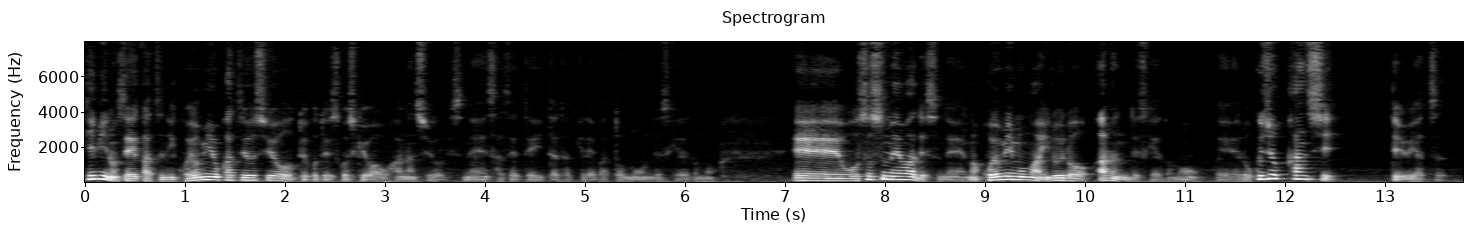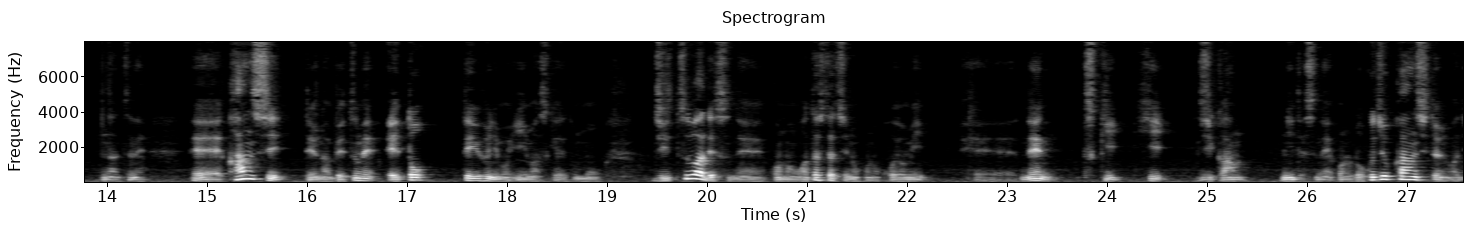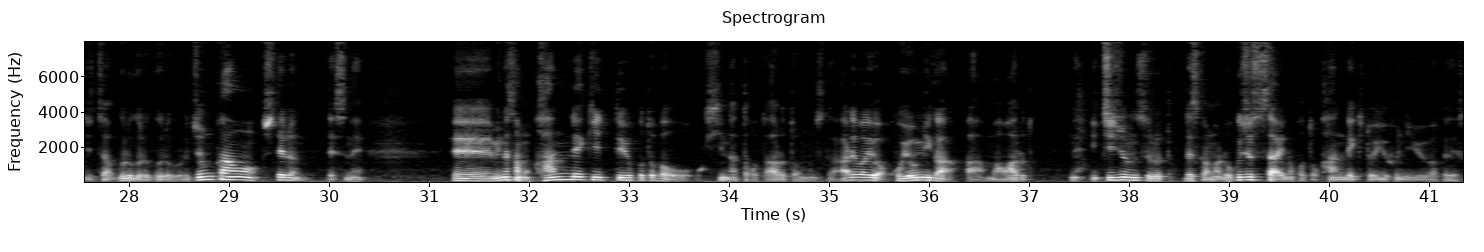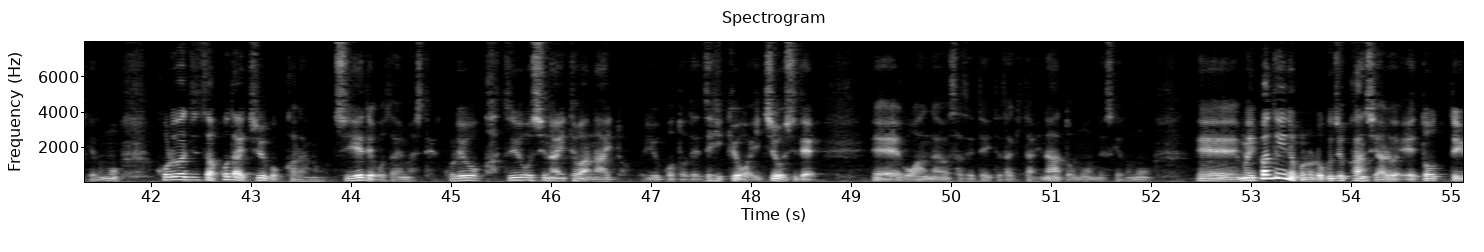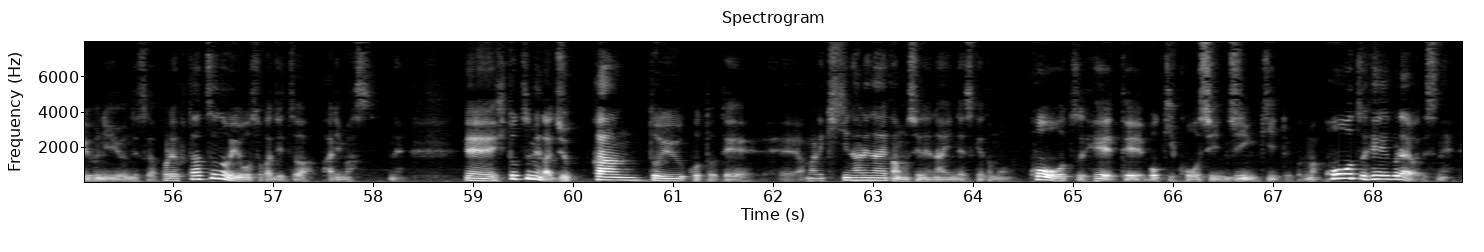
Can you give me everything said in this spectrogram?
日々の生活に暦を活用しようということで少し今日はお話をですねさせていただければと思うんですけれども、えー、おすすめはですね、まあ、暦もまあいろいろあるんですけれども、えー、60漢詩っていうやつなんですね、えー、漢詩っていうのは別名干支っていうふうにも言いますけれども実はですねこの私たちのこの暦、えー、年月日時間にですねこの60漢詩というのが実はぐるぐるぐるぐる循環をしてるんですね、えー、皆さんも還暦っていう言葉をお聞きになったことあると思うんですがあれは要は暦が回ると。ね、一巡すると。ですからまあ60歳のことを還暦というふうに言うわけですけどもこれは実は古代中国からの知恵でございましてこれを活用しない手はないということでぜひ今日は一押しで、えー、ご案内をさせていただきたいなと思うんですけども、えーまあ、一般的にはこの60漢詩あるいは干支っていうふうに言うんですがこれ2つの要素が実はありますね、えー、1つ目が十巻ということで、えー、あまり聞き慣れないかもしれないんですけども甲乙平定簿記更新人記ということ、まあ、甲乙平ぐらいはですね、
